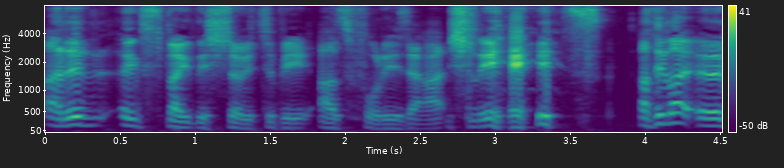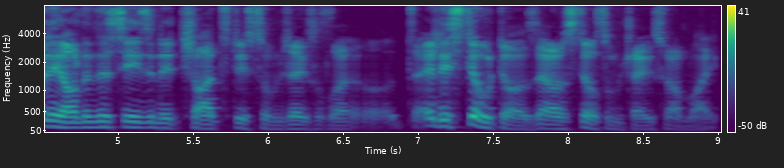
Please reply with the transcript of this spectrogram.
I didn't expect this show to be as funny as it actually is. I think like early on in the season it tried to do some jokes. I was like, oh, and it still does. There are still some jokes where I'm like,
